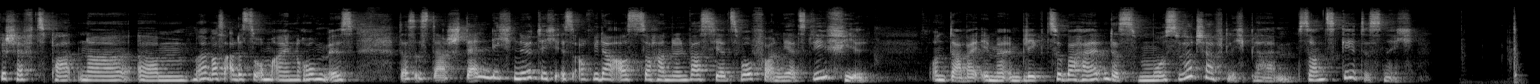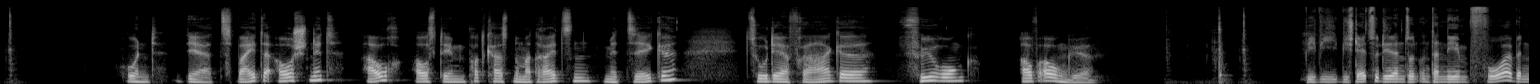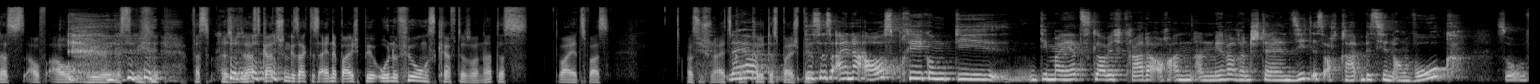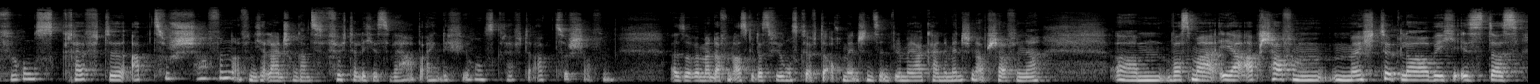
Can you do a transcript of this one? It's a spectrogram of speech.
Geschäftspartner, ähm, was alles so um einen rum ist, dass es da ständig nötig ist, auch wieder auszuhandeln, was jetzt, wovon jetzt, wie viel. Und dabei immer im Blick zu behalten, das muss wirtschaftlich bleiben, sonst geht es nicht. Und der zweite Ausschnitt, auch aus dem Podcast Nummer 13 mit Silke, zu der Frage Führung auf Augenhöhe. Wie, wie, wie stellst du dir denn so ein Unternehmen vor, wenn das auf Augenhöhe ist? was, also du hast gerade schon gesagt, das eine Beispiel ohne Führungskräfte, so, ne? Das war jetzt was, was ich schon als naja, konkretes Beispiel. Das ist eine Ausprägung, die, die man jetzt, glaube ich, gerade auch an, an mehreren Stellen sieht, ist auch gerade ein bisschen en vogue so Führungskräfte abzuschaffen. Finde ich allein schon ein ganz fürchterliches Verb, eigentlich Führungskräfte abzuschaffen. Also wenn man davon ausgeht, dass Führungskräfte auch Menschen sind, will man ja keine Menschen abschaffen. Ne? Ähm, was man eher abschaffen möchte, glaube ich, ist, dass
